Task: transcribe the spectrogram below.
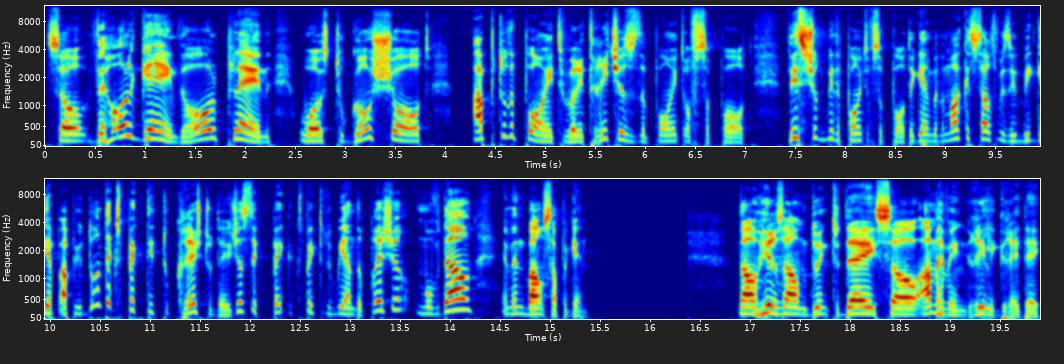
So the whole game, the whole plan was to go short up to the point where it reaches the point of support. This should be the point of support. Again, when the market starts with a big gap up, you don't expect it to crash today. You just expect, expect it to be under pressure, move down, and then bounce up again. Now here's how I'm doing today. So I'm having a really great day.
